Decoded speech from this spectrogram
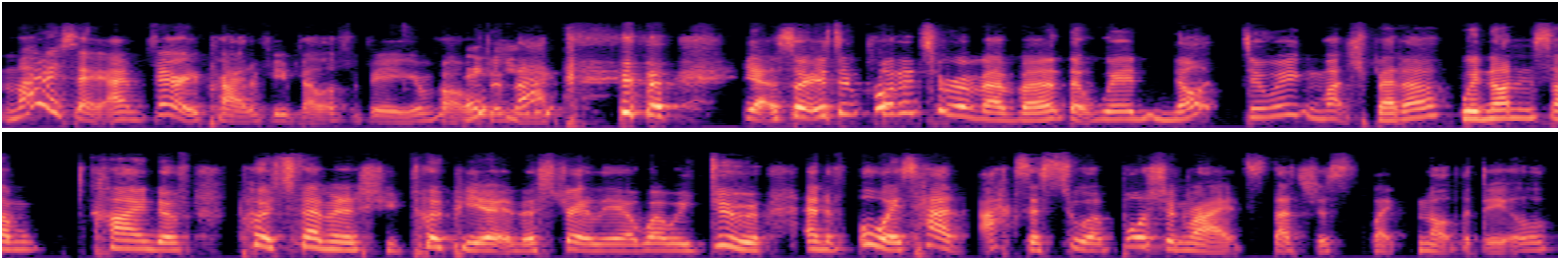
Might I say, I'm very proud of you, Bella, for being involved Thank in you. that. yeah, so it's important to remember that we're not doing much better. We're not in some kind of post feminist utopia in Australia where we do and have always had access to abortion rights. That's just like not the deal.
